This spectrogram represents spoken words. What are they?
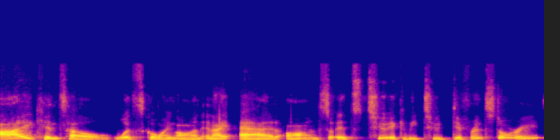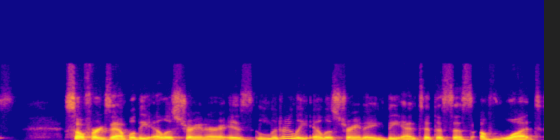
I can tell what's going on and I add on. So it's two, it can be two different stories. So for example, the illustrator is literally illustrating the antithesis of what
